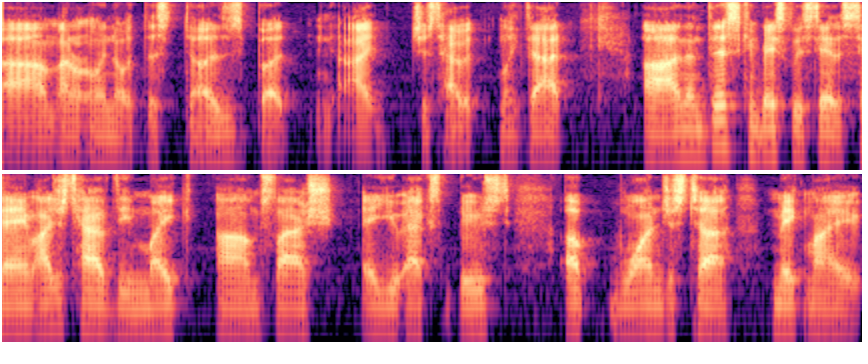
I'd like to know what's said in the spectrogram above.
Um, I don't really know what this does, but I just have it like that. Uh, and then this can basically stay the same. I just have the mic um, slash AUX boost up one just to make my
